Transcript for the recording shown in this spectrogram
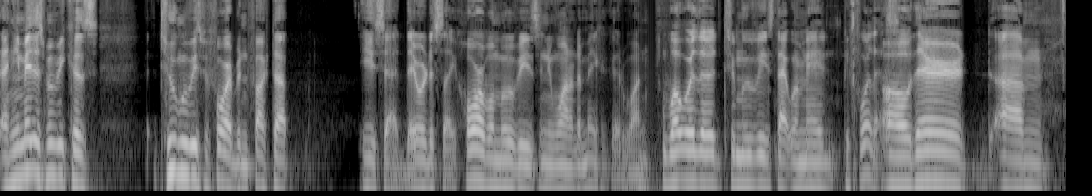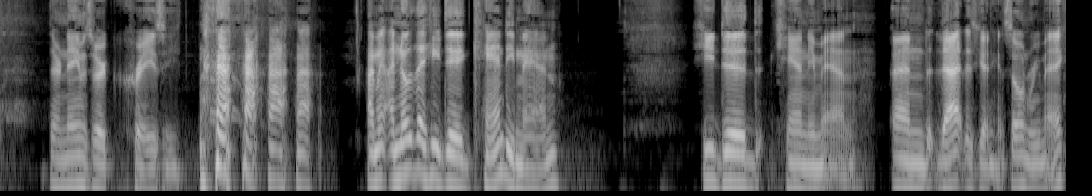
and he made this movie because two movies before had been fucked up. He said they were just like horrible movies, and he wanted to make a good one. What were the two movies that were made before this? Oh, their um, their names are crazy. I mean, I know that he did Candyman. He did Candyman, and that is getting its own remake.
